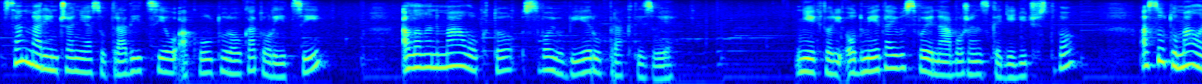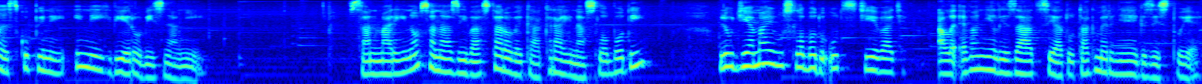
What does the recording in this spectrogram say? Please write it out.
San Marinčania sú tradíciou a kultúrou katolíci, ale len málo kto svoju vieru praktizuje. Niektorí odmietajú svoje náboženské dedičstvo a sú tu malé skupiny iných vierovýznaní. San Marino sa nazýva staroveká krajina slobody, ľudia majú slobodu uctievať ale evangelizácia tu takmer neexistuje.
